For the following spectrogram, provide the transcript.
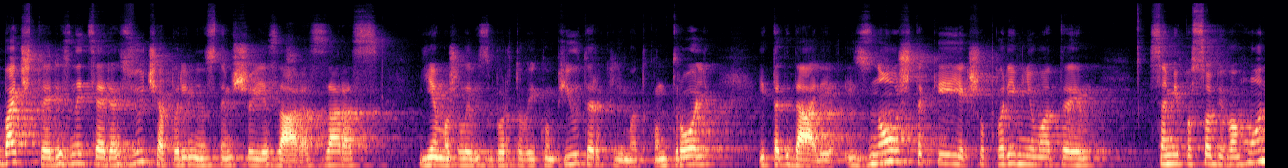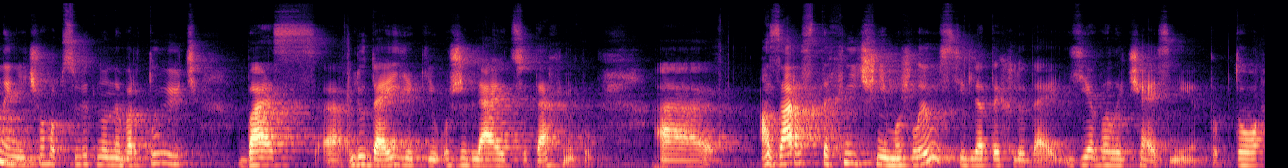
бачите, різниця разюча порівняно з тим, що є зараз. Зараз є можливість бортовий комп'ютер, клімат-контроль і так далі. І знову ж таки, якщо порівнювати самі по собі вагони, нічого абсолютно не вартують без е, людей, які оживляють цю техніку. Е, а зараз технічні можливості для тих людей є величезні. Тобто,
